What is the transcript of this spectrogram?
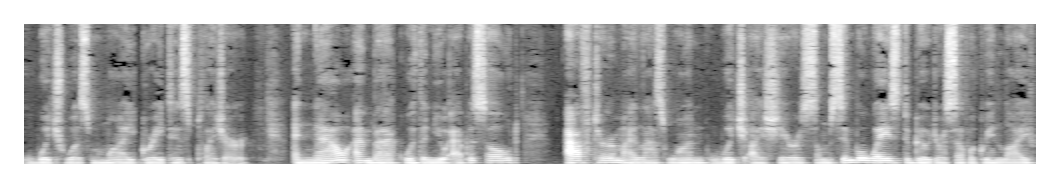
which was my greatest pleasure. And now I'm back with a new episode after my last one, which I share some simple ways to build yourself a green life.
